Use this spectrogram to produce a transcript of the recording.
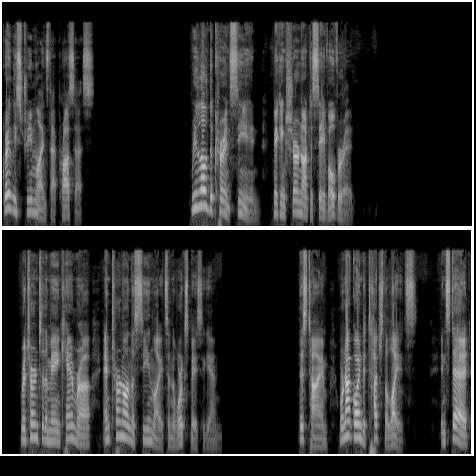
greatly streamlines that process. Reload the current scene, making sure not to save over it. Return to the main camera and turn on the scene lights in the workspace again. This time, we're not going to touch the lights. Instead,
